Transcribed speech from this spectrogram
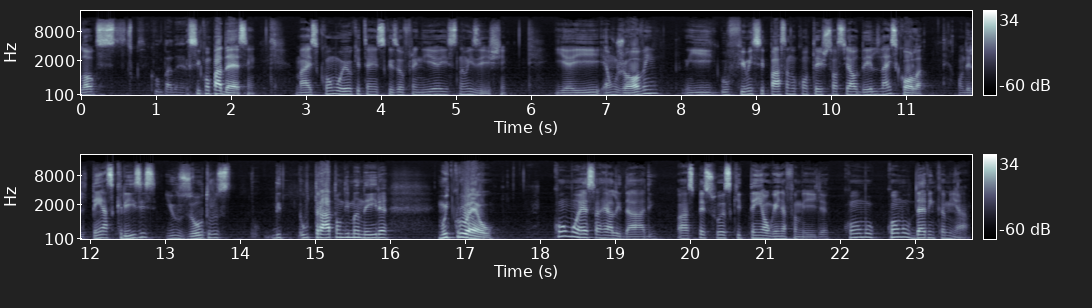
logo se Se compadece. se compadecem. Mas como eu que tenho esquizofrenia, isso não existe. E aí é um jovem e o filme se passa no contexto social dele na escola, onde ele tem as crises e os outros o tratam de maneira muito cruel. Como essa realidade? As pessoas que têm alguém na família, como como devem caminhar?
